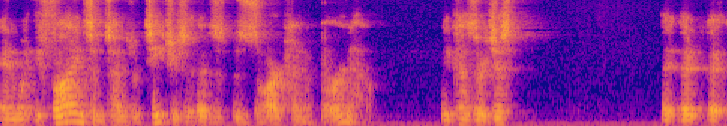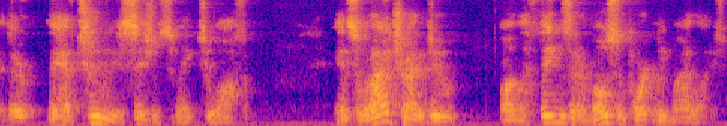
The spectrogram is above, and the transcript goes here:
And what you find sometimes with teachers is there's this bizarre kind of burnout because they're just they they're, they're, they're, they have too many decisions to make too often. And so what I try to do on the things that are most important in my life,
